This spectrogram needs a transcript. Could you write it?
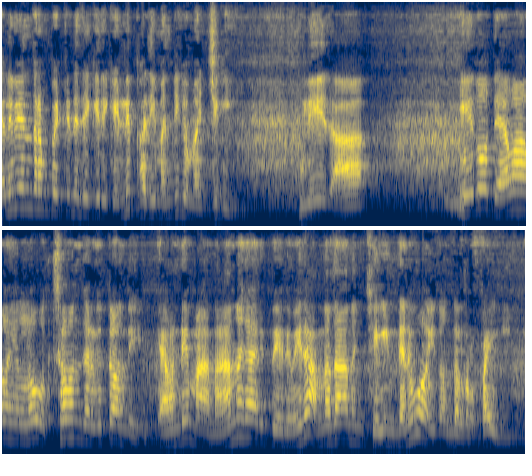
చలివేంద్రం పెట్టిన దగ్గరికి వెళ్ళి పది మందికి మజ్జిగి. లేదా ఏదో దేవాలయంలో ఉత్సవం జరుగుతోంది. ఏమంటే మా నాన్నగారి పేరు మీద అన్నదానం చేయండి అని ఓ ఐదు వందల రూపాయలు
